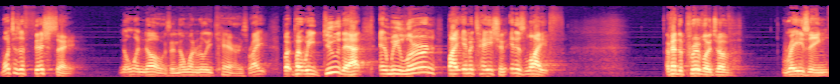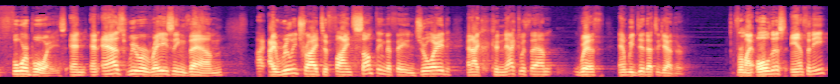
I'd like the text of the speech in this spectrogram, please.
What does a fish say? No one knows and no one really cares, right? But, but we do that and we learn by imitation. It is life. I've had the privilege of raising four boys, and, and as we were raising them, I, I really tried to find something that they enjoyed and I could connect with them with, and we did that together. For my oldest, Anthony,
